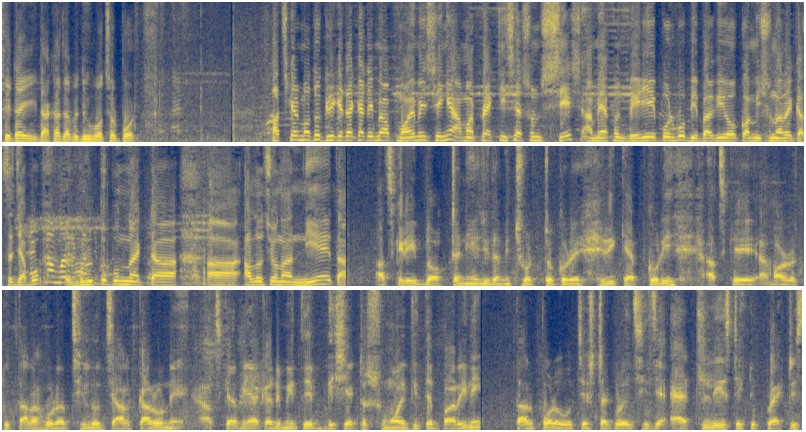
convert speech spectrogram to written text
সেটাই দেখা যাবে দুই বছর পর। আজকের মতো ক্রিকেট একাডেমি অফ ময়মনসিংহে আমার প্র্যাকটিস সেশন শেষ। আমি এখন বেরিয়ে পড়ব বিভাগীয় কমিশনারের কাছে যাব। গুরুত্বপূর্ণ একটা আলোচনা নিয়ে তা আজকের এই ব্লগটা নিয়ে যদি আমি ছোট্ট করে রিক্যাপ করি আজকে আমার একটু তাড়াহুড়া ছিল যার কারণে আজকে আমি একাডেমিতে বেশি একটা সময় দিতে পারিনি। তারপরেও চেষ্টা করেছি যে অ্যাট লিস্ট একটু প্র্যাকটিস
